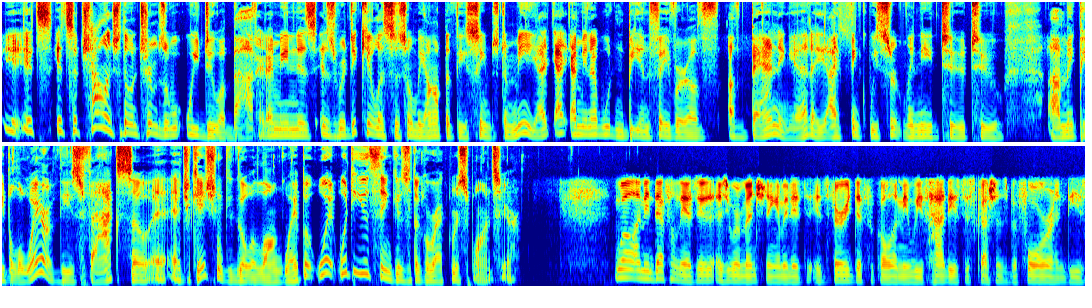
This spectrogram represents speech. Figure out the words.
it's it's a challenge though in terms of what we do about it. I mean, as as ridiculous as homeopathy seems to me, I, I, I mean, I wouldn't be in favor of of banning it. I, I think we certainly need to to uh, make people aware of these facts. So uh, education could go a long way. But what what do you think is the correct response here? Well, I mean, definitely, as you, as you were mentioning, I mean, it's, it's very difficult. I mean, we've had these discussions before, and these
